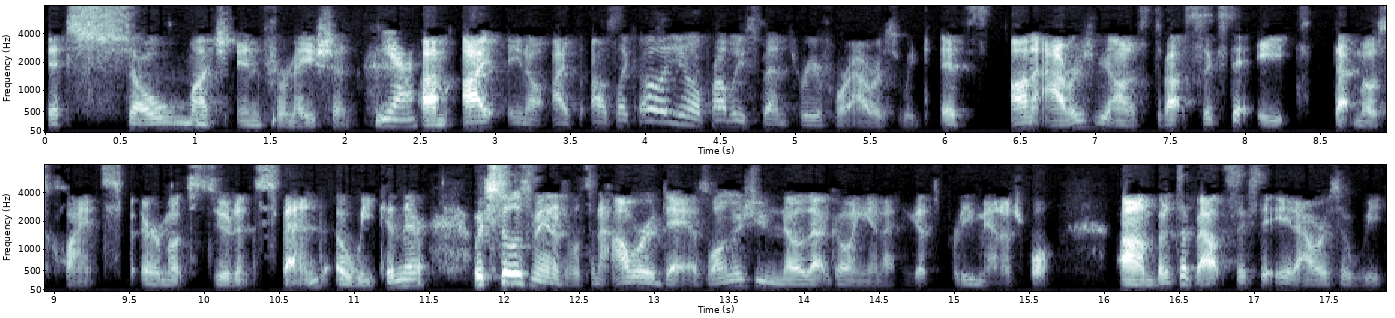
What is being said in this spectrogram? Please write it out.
It's so much information. Yeah. Um, I, you know, I, I was like, oh, you know, probably spend three or four hours a week. It's on average, to be honest, about six to eight that most clients or most students spend a week in there, which still is manageable. It's an hour a day. As long as you know that going in, I think that's pretty manageable. Um, but it's about six to eight hours a week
